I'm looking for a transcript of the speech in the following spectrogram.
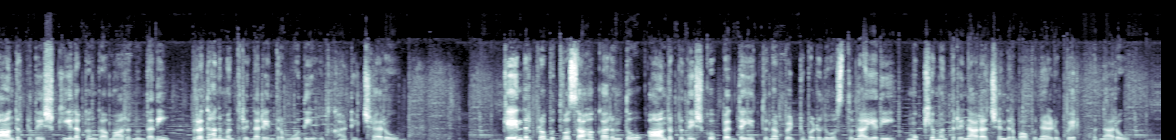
ఆంధ్రప్రదేశ్ కీలకంగా మారనుందని ప్రధానమంత్రి నరేంద్ర మోదీ ఉద్ఘాటించారు. కేంద్ర ప్రభుత్వ సహకారంతో ఆంధ్రప్రదేశ్కు పెద్ద ఎత్తున పెట్టుబడులు వస్తున్నాయని ముఖ్యమంత్రి నారా చంద్రబాబు నాయుడు పేర్కొన్నారు.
